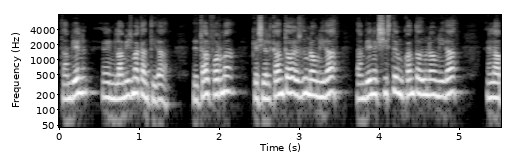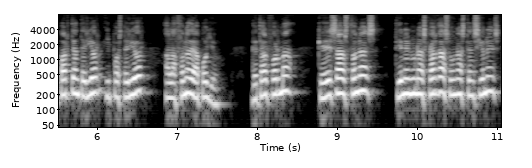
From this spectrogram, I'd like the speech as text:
también en la misma cantidad, de tal forma que si el canto es de una unidad, también existe un canto de una unidad en la parte anterior y posterior a la zona de apoyo, de tal forma que esas zonas tienen unas cargas o unas tensiones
